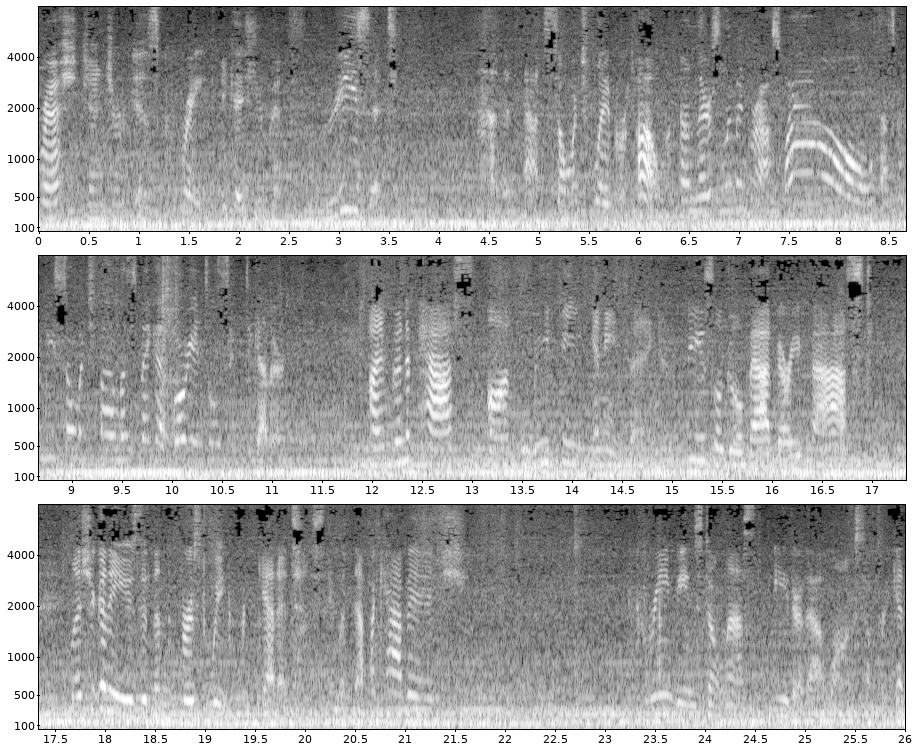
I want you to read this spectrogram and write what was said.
Fresh ginger is great because you can freeze it and it adds so much flavor. Oh, and there's lemongrass. Wow, that's gonna be so much fun. Let's make an oriental soup together. I'm going to pass on leafy anything. These will go bad very fast. Unless you're going to use it in the first week, forget it. Same with Napa cabbage. Green beans don't last either that long, so forget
